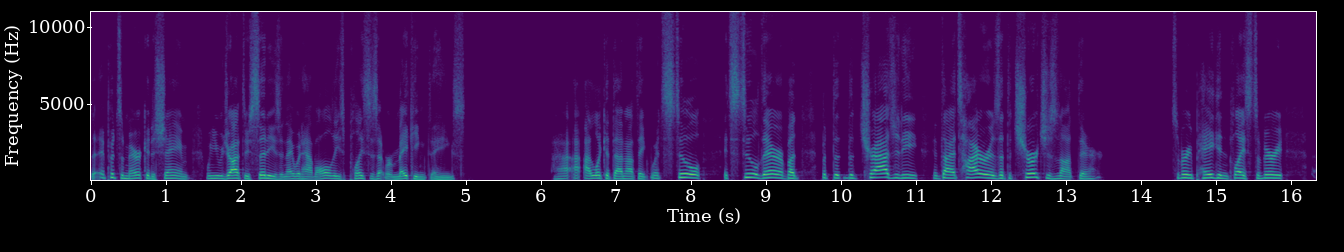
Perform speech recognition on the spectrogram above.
It puts America to shame when you would drive through cities and they would have all these places that were making things. I, I look at that and I think, well, it's still it's still there, but but the, the tragedy in Thyatira is that the church is not there. It's a very pagan place. It's a very uh,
